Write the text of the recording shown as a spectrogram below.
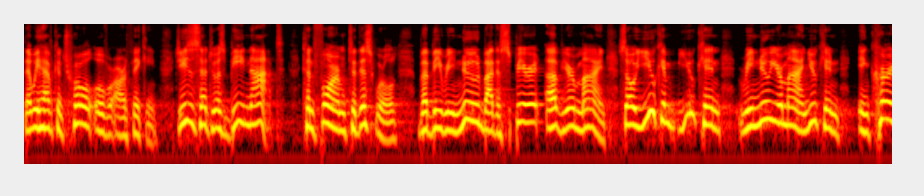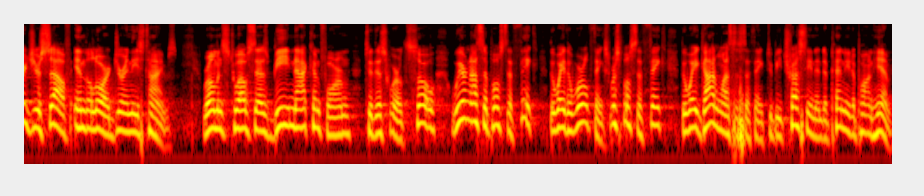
that we have control over our thinking. Jesus said to us, Be not conformed to this world, but be renewed by the spirit of your mind. So you can you can renew your mind. You can encourage yourself in the Lord during these times. Romans 12 says, Be not conformed to this world. So we're not supposed to think the way the world thinks. We're supposed to think the way God wants us to think, to be trusting and depending upon Him.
